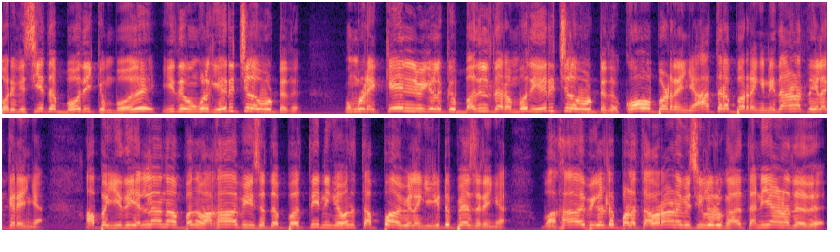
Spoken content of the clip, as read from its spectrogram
ஒரு விஷயத்தை போதிக்கும் போது இது உங்களுக்கு எரிச்சலை ஊட்டுது. உங்களுடைய கேள்விகளுக்கு பதில் தரும்போது எரிச்சலை ஊட்டுது. கோவப்படுறீங்க ஆத்திரப்படுறீங்க நிதானத்தை இழக்கிறீங்க. அப்போ இது எல்லாம் தான் வந்து வகாபீசத்தை பற்றி நீங்கள் வந்து தப்பாக விளங்கிக்கிட்டு பேசுகிறீங்க வகாபிகள்கிட்ட பல தவறான விஷயங்கள் இருக்கும். அது தனியானது அது.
